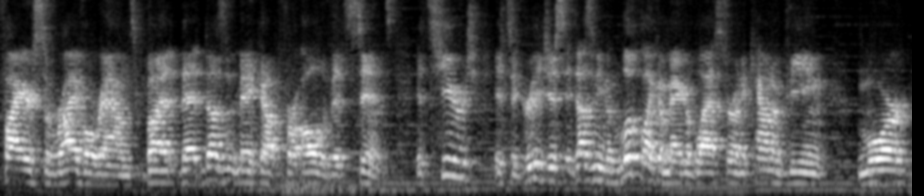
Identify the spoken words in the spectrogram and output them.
fire some rival rounds, but that doesn't make up for all of its sins. It's huge, it's egregious, it doesn't even look like a Mega Blaster on account of being more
